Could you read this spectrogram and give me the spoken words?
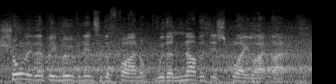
Surely they'll be moving into the final with another display like that.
